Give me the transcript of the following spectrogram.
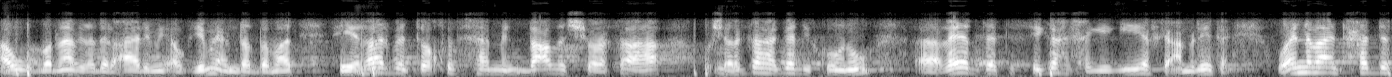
أو برنامج الغذاء العالمي أو جميع المنظمات هي غالبا تأخذها من بعض شركائها وشركائها قد يكونوا غير ذات الثقة الحقيقية في عمليتها. وإنما نتحدث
